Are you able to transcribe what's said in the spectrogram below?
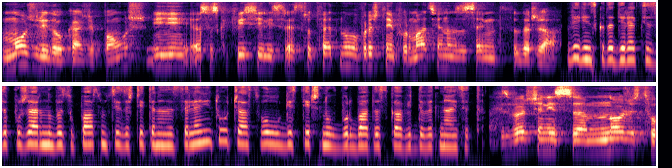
може ли да окаже помощ и с какви сили и средства, съответно връща информация на засегнатата държава. Видинската дирекция за пожарна безопасност и защита на населението участва логистично в борбата с COVID-19. Извършени са множество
